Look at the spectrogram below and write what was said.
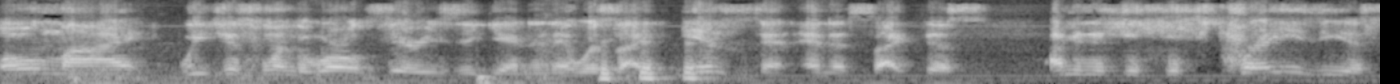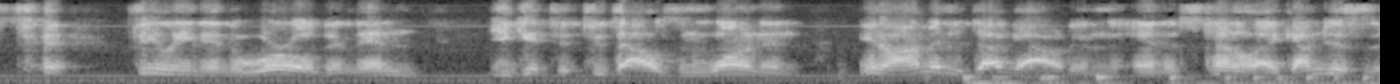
oh my, we just won the World Series again, and it was like instant, and it's like this. I mean, it's just the craziest feeling in the world, and then you get to 2001 and you know, I'm in the dugout, and, and it's kind of like I'm just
